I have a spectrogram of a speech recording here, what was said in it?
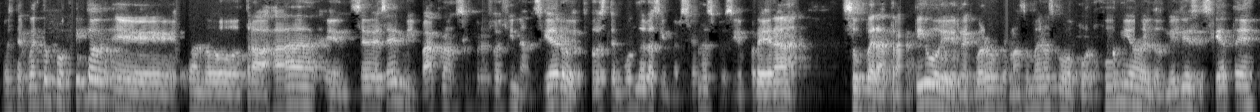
Pues te cuento un poquito, eh, cuando trabajaba en CBC, mi background siempre fue financiero y todo este mundo de las inversiones pues siempre era súper atractivo y recuerdo que más o menos como por junio del 2017,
